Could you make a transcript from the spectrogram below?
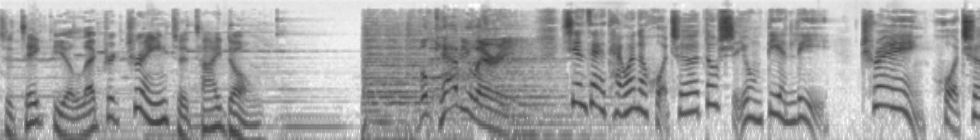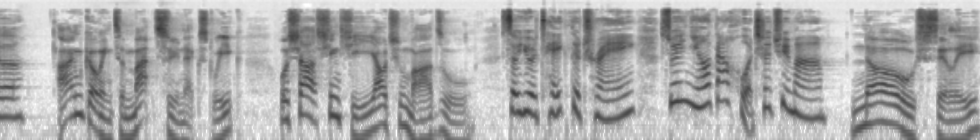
to take the electric train to Taidong. Vocabulary 现在台湾的火车都使用电力，train 火车。 I'm going to Matsu next week. 我下星期要去马祖。 So you take the train，所以你要搭火车去吗？ No, silly.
